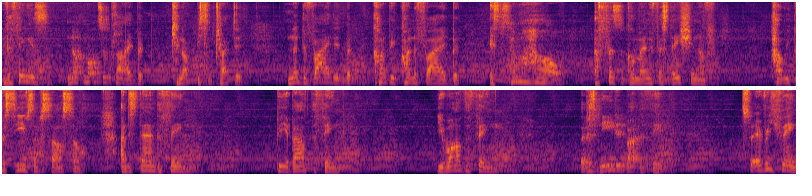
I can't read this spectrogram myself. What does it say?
the thing is not multiplied but cannot be subtracted, not divided but can't be quantified, but is somehow a physical manifestation of how we perceive ourselves. So understand the thing, be about the thing. You are the thing that is needed by the thing. So everything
